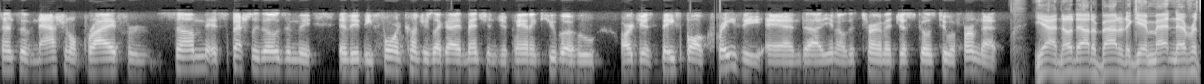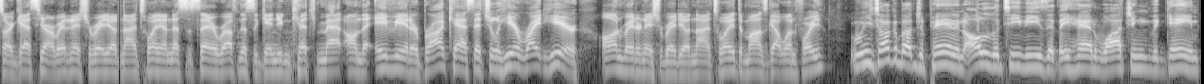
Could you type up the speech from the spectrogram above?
sense of national pride for some, especially those in the in the, the foreign countries like I had mentioned, Japan and Cuba, who are just baseball crazy. And uh, you know, this tournament just goes to affirm that. Yeah, no doubt about it. Again, Matt Neverett's our guest here on Raider Nation Radio 920 Unnecessary Roughness. Again, you can catch Matt on the Aviator broadcast that you'll hear right here on Raider Nation Radio 920. Demond's got one for you. When you talk about Japan and all of the TVs that they had watching the game,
